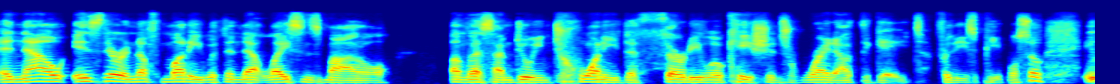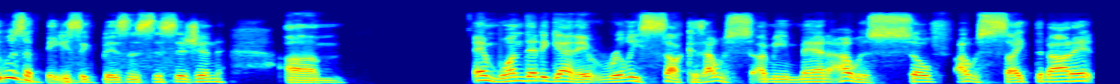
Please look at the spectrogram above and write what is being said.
And now, is there enough money within that license model unless I'm doing 20 to 30 locations right out the gate for these people. So it was a basic business decision. Um, and one that again, it really sucked because I was, I mean, man, I was so, I was psyched about it.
